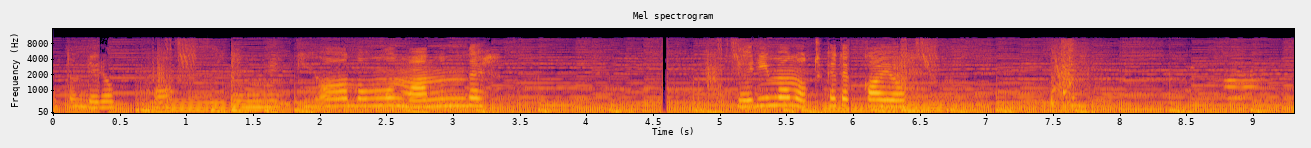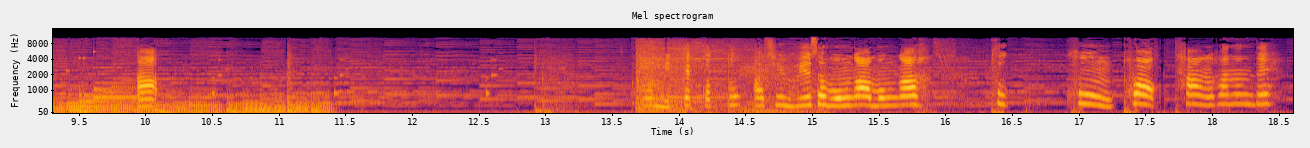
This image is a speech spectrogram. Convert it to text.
일단 내려볼까? 우리 기가 너무 많은데 내리면 어떻게 될까요? 아 그럼 밑에 것도? 아 지금 위에서 뭔가 뭔가 푹, 쿵, 퍽, 탕 하는데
